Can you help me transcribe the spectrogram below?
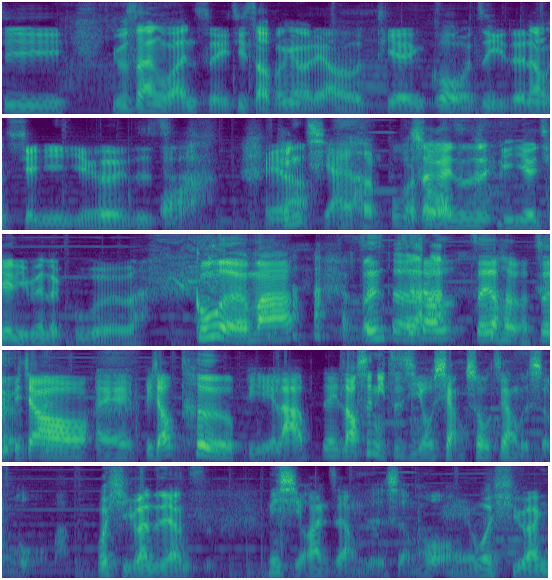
去游山玩水，去找朋友聊天，过我自己的那种闲云野鹤的日子啊。听起来很不错，我大概是音乐圈里面的孤儿吧？孤儿吗？真这叫这叫这比较 哎、欸、比较特别啦。那老师你自己有享受这样的生活吗？我喜欢这样子。你喜欢这样子的生活？哎、欸，我喜欢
